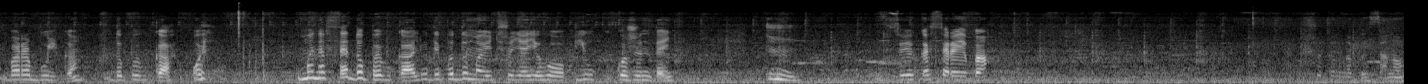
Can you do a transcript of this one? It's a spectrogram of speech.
Барабулька до пивка. Ой, у мене все до пивка. Люди подумають, що я його п'ю кожен день. Це якась риба. Що там написано?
